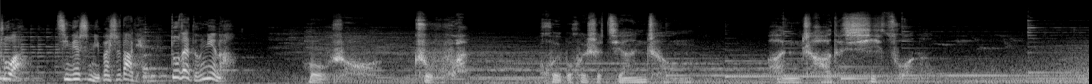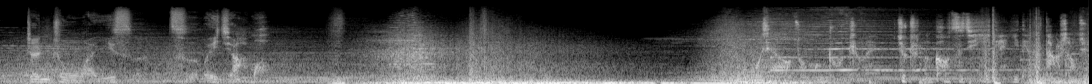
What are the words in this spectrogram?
朱婉，今天是你拜师大典，都在等你呢。慕容朱婉，会不会是建安城安插的细作呢？真朱婉已死，此为假冒。我想要做盟主之位，就只能靠自己一点一点的打上去。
